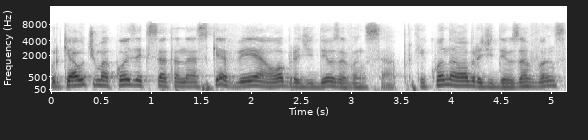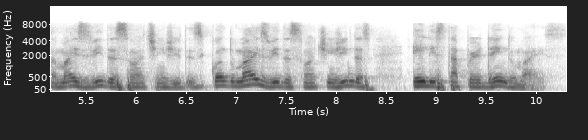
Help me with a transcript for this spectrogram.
Porque a última coisa que Satanás quer ver é a obra de Deus avançar. Porque quando a obra de Deus avança, mais vidas são atingidas. E quando mais vidas são atingidas, ele está perdendo mais.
